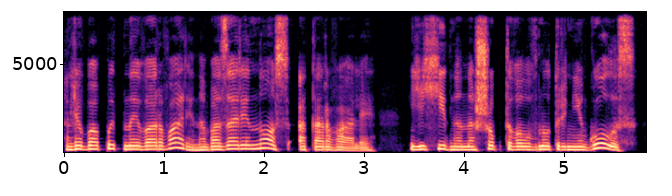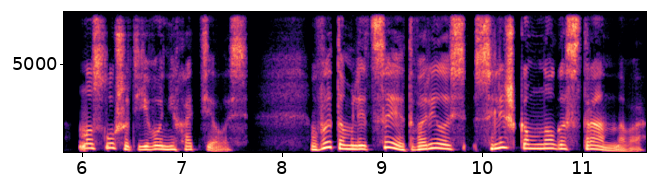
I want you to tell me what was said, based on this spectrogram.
Любопытные Варваре на базаре нос оторвали. Ехидно нашептывал внутренний голос, но слушать его не хотелось. В этом лице творилось слишком много странного.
